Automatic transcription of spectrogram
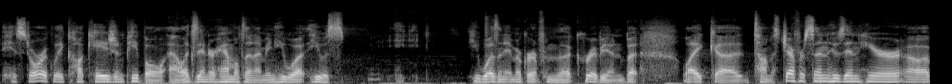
historically Caucasian people, Alexander Hamilton. I mean, he was he was. He, he was an immigrant from the Caribbean, but like uh, Thomas Jefferson, who's in here, uh,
